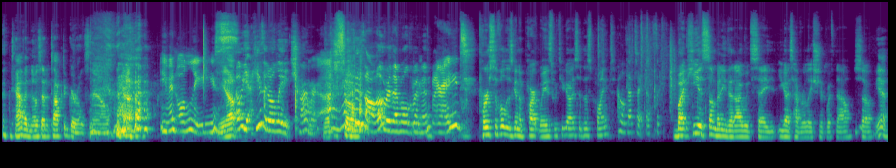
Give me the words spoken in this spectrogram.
Tavin knows how to talk to girls now. Even old ladies. Yep. oh yeah, he's an old lady charmer. So- he's all over them old women. right? Percival is going to part ways with you guys at this point, Oh, that's right. That's the but he is somebody that I would say you guys have a relationship with now. So Yeah.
